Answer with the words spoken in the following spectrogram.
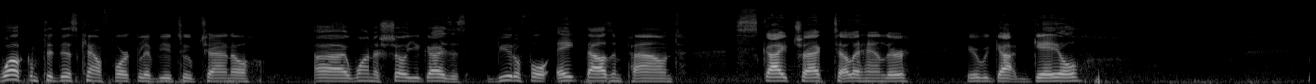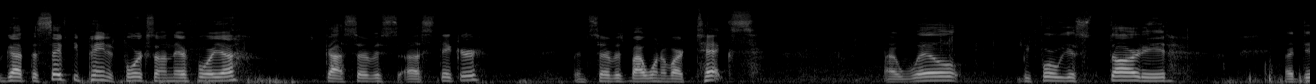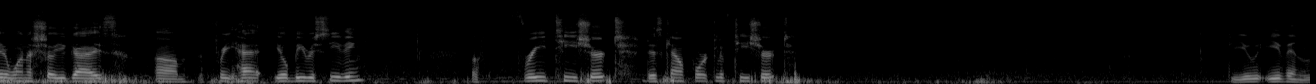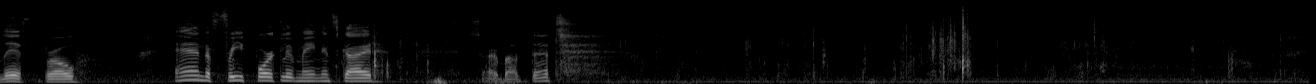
welcome to Discount Forklift YouTube channel. I want to show you guys this beautiful 8,000 pound SkyTrak telehandler. Here we got Gale. We got the safety painted forks on there for you. It's got service uh, sticker. Been serviced by one of our techs. I will, before we get started, I did want to show you guys um, free hat you'll be receiving. A free t-shirt, discount forklift t-shirt. Do you even lift, bro? And a free forklift maintenance guide. Sorry about that.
